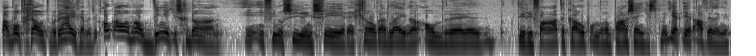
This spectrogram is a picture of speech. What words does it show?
Maar bijvoorbeeld grote bedrijven hebben natuurlijk ook allemaal dingetjes gedaan. In, in financieringssfeer en geld uitlenen aan anderen. eh, Derivaten kopen om er een paar centjes te... Je hebt, je hebt afdelingen...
